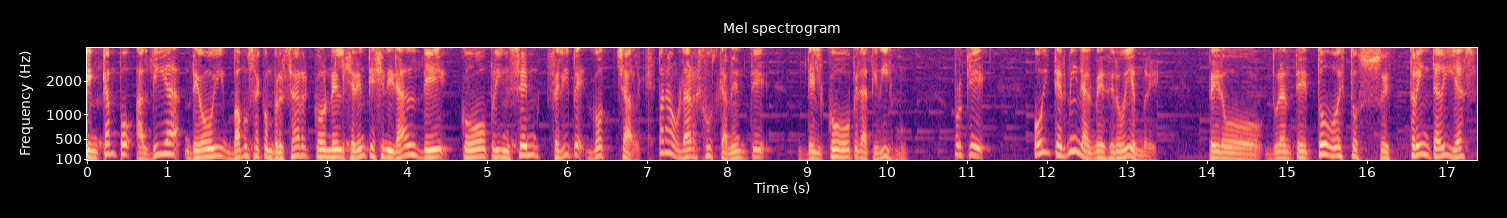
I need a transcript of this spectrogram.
En Campo al Día de hoy vamos a conversar con el gerente general de Cooprinsem, Felipe Gottschalk, para hablar justamente del cooperativismo. Porque hoy termina el mes de noviembre, pero durante todos estos 30 eh, días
